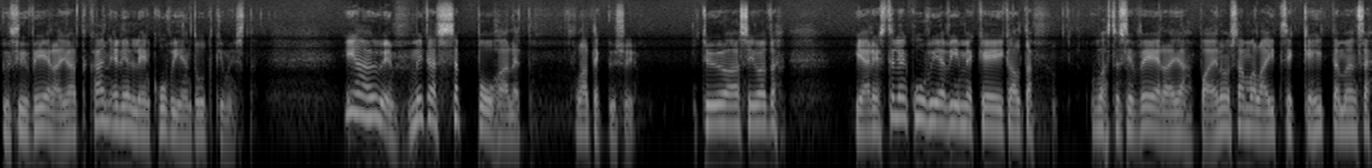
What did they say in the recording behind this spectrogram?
kysyi Veera jatkaen edelleen kuvien tutkimista. Ihan hyvin, mitäs sä puuhailet, Late kysyi. Työasioita. Järjestelen kuvia viime keikalta, vastasi Veera ja painoin samalla itse kehittämänsä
